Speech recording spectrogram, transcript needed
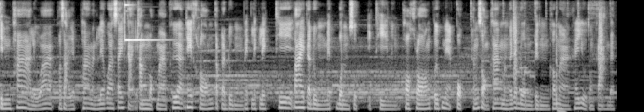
ชิ้นผ้าหรือว่าภาษาเย็บผ้ามันเรียกว่าไส้ไก่ทำออกมาเพื่อให้คล้องกับกระดุมเม็ดเล็ก ๆ ที่ใต้กระดุมเม็ดบนสุดอีกทีหนึ่งพอคล้องปุ๊บเนี่ยปกทั้งสองข้างมันก็จะโดนดึงเข้ามาให้อยู่ตรงกลางแบบ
